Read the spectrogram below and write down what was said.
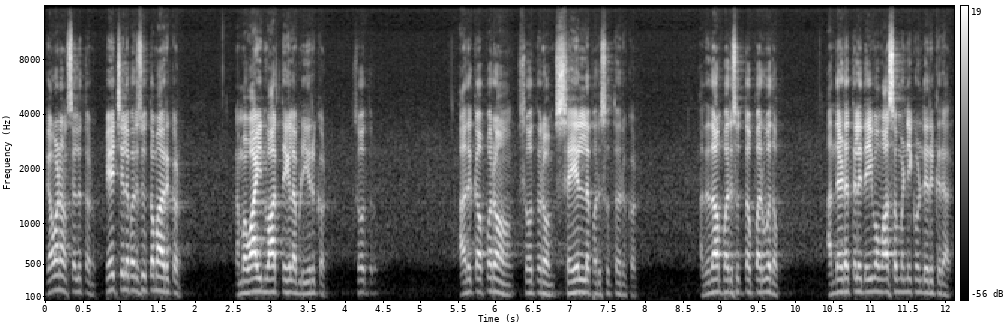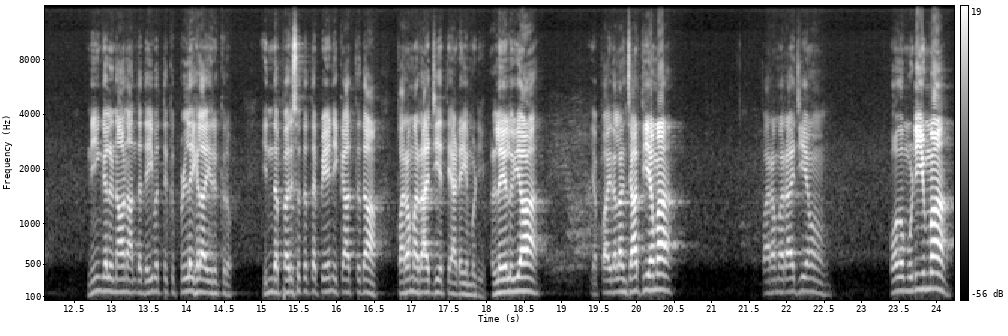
கவனம் செலுத்தணும். பேச்சில பரிசுத்தமா இருக்கணும். நம்ம வாயின் வார்த்தைகள் அப்படி இருக்கணும். சோத்திரம். அதுக்கப்புறம் சோத்திரம் செயல்ல பரிசுத்தம் இருக்கணும். அதுதான் பரிசுத்த பர்வதம். அந்த இடத்துல தெய்வம் வாசம் பண்ணி கொண்டு இருக்கிறார் நீங்களும் நான் அந்த தெய்வத்துக்கு பிள்ளைகளாக இருக்கிறோம். இந்த பரிசுத்தத்தை பேணி காத்து தான் பரமராஜ்யத்தை அடைய முடியும். இல்லையலுயா எப்பா இதெல்லாம் சாத்தியமா? பரமராஜ்யம் போக முடியுமா?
